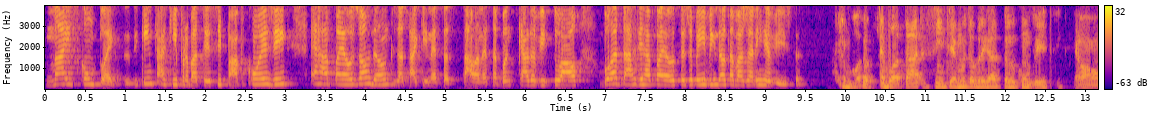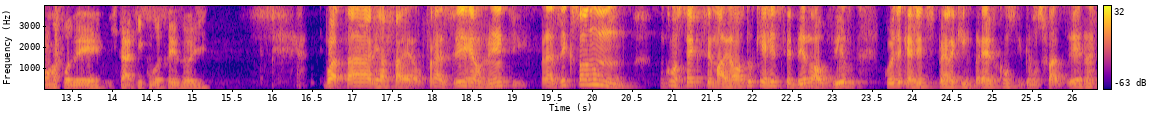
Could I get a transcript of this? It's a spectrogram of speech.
mais complexas. E quem está aqui para bater esse papo com a gente é Rafael Jordão, que já está aqui nessa sala, nessa bancada virtual. Boa tarde, Rafael. Seja bem-vindo ao Tabajara em Revista. É, boa tarde, Cíntia. Muito obrigado pelo convite. É uma honra poder estar aqui com vocês hoje. Boa tarde, Rafael. Prazer realmente. Prazer que só não, não consegue ser maior do que recebê-lo ao vivo, coisa que a gente espera que em breve consigamos fazer, né?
